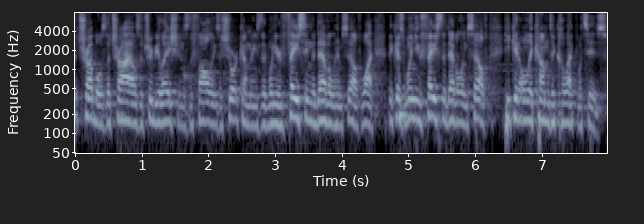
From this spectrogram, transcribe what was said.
The troubles, the trials, the tribulations, the fallings, the shortcomings, that when you're facing the devil himself. Why? Because when you face the devil himself, he can only come to collect what's his.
